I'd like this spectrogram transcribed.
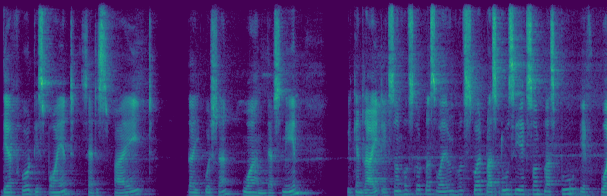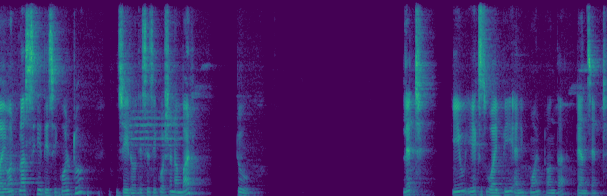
Therefore this point satisfied the equation 1 that's mean we can write x1 whole square plus y1 whole square plus 2cx1 plus 2fy1 plus c. This equal to 0 this is equation number 2 let q x y be any point on the tangent.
